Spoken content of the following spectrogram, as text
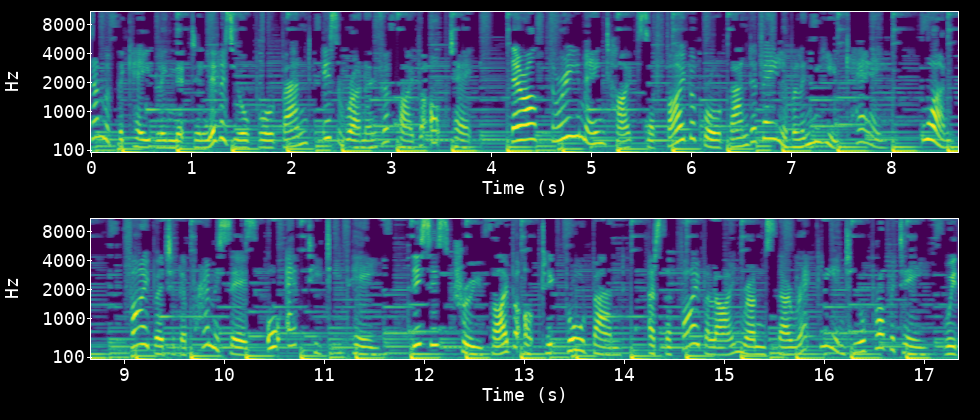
some of the cabling that delivers your broadband is run over fibre optic. There are three main types of fibre broadband available in the UK. 1. Fibre to the premises or FTTP. This is true fibre optic broadband as the fibre line runs directly into your property with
